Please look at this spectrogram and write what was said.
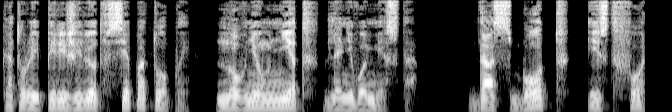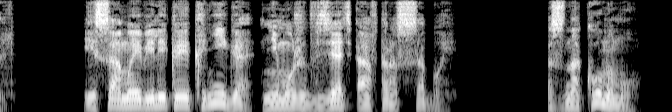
который переживет все потопы, но в нем нет для него места. Das Boot ist voll. И самая великая книга не может взять автора с собой. Знакомому,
